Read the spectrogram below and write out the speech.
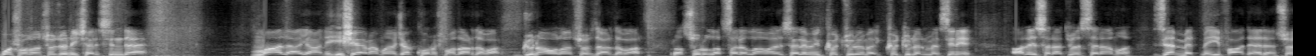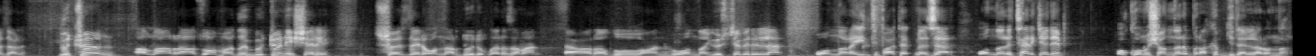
boş olan sözün içerisinde mala yani işe yaramayacak konuşmalar da var. Günah olan sözler de var. Resulullah sallallahu aleyhi ve sellemin kötülüme, kötülenmesini, aleyhissalatü vesselam'ı zemmetme ifade eden sözler. Bütün Allah'ın razı olmadığı bütün işleri, sözleri onlar duydukları zaman e'radu anhu. Ondan yüz çevirirler, onlara iltifat etmezler, onları terk edip o konuşanları bırakıp giderler onlar.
